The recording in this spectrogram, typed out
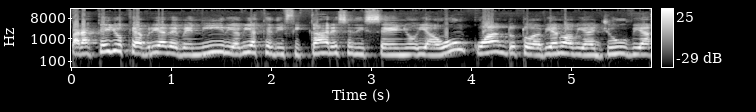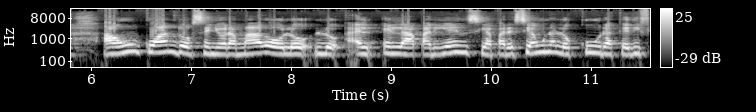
para aquello que habría de venir y había que edificar ese diseño. Y aun cuando todavía no había lluvia, aun cuando Señor amado, en la apariencia parecía una locura que edificar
